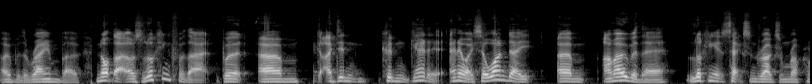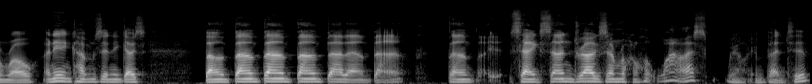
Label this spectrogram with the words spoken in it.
over the rainbow. Not that I was looking for that, but um, I didn't couldn't get it. Anyway, so one day um, I'm over there looking at sex and drugs and rock and roll, and Ian comes in and he goes, bam bam bam bam bam bam bam. bam sex and drugs and rock and roll. I thought, wow, that's you know, inventive.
